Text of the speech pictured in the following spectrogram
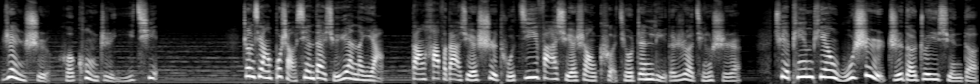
认识和控制一切。正像不少现代学院那样，当哈佛大学试图激发学生渴求真理的热情时。”却偏偏无视值得追寻的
